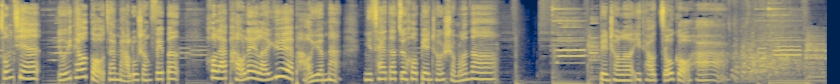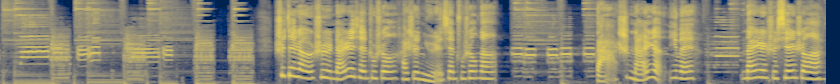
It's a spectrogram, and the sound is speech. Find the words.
从前有一条狗在马路上飞奔，后来跑累了，越跑越慢。你猜它最后变成什么了呢？变成了一条走狗，哈！世界上是男人先出生还是女人先出生呢？答是男人，因为男人是先生啊。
